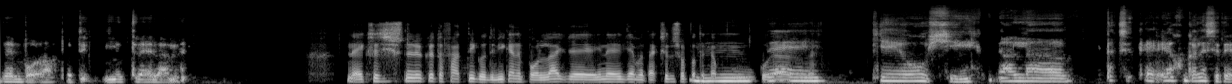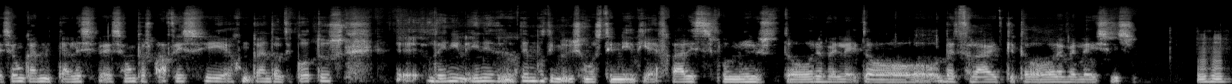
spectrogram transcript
δεν μπορώ να πω ότι με τρέλανε. Ναι, ξέρεις, ίσως είναι και το fatigue, ότι βγήκανε πολλά και είναι ίδια μεταξύ τους, οπότε Μ, κάπου κουράζουν. Ναι και όχι, αλλά εντάξει, ε, έχουν καλές ιδέες, έχουν κάνει καλές ιδέες, έχουν προσπαθήσει, έχουν κάνει το δικό τους. Ε, δεν, είναι, είναι, δεν μου δημιουργήσει όμως την ίδια ευχάριστηση που δημιουργήσει το, Revela- το Birthright και το Revelations. Μμμ.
